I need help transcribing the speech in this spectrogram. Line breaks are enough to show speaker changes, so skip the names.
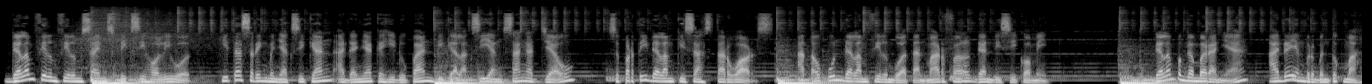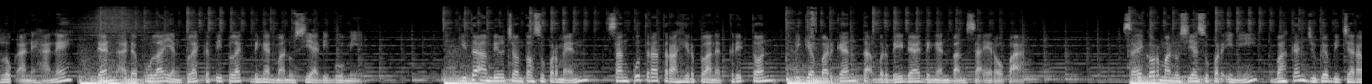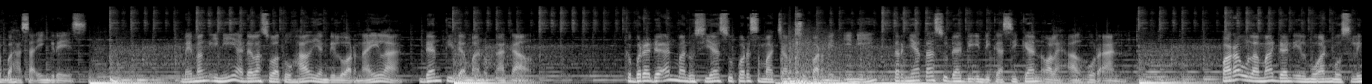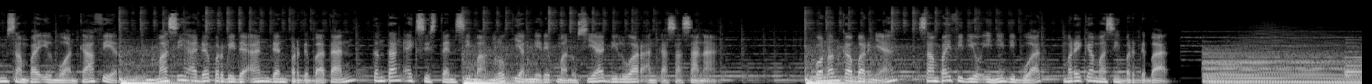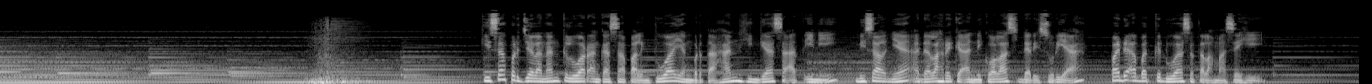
Dalam film-film sains fiksi Hollywood, kita sering menyaksikan adanya kehidupan di galaksi yang sangat jauh, seperti dalam kisah Star Wars, ataupun dalam film buatan Marvel dan DC Comic. Dalam penggambarannya, ada yang berbentuk makhluk aneh-aneh, dan ada pula yang plek-ketiplek dengan manusia di bumi. Kita ambil contoh Superman, sang putra terakhir planet Krypton, digambarkan tak berbeda dengan bangsa Eropa. Seekor manusia super ini, bahkan juga bicara bahasa Inggris. Memang ini adalah suatu hal yang di luar Naila, dan tidak manuk akal. Keberadaan manusia super semacam Superman ini, ternyata sudah diindikasikan oleh Al-Quran. Para ulama dan ilmuwan muslim sampai ilmuwan kafir, masih ada perbedaan dan perdebatan, tentang eksistensi makhluk yang mirip manusia di luar angkasa sana. Konon kabarnya, sampai video ini dibuat, mereka masih berdebat. Kisah perjalanan keluar angkasa paling tua yang bertahan hingga saat ini, misalnya adalah rekaan Nicholas dari Suriah, pada abad kedua setelah Masehi.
